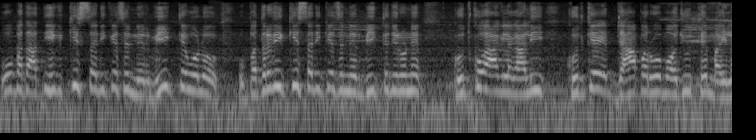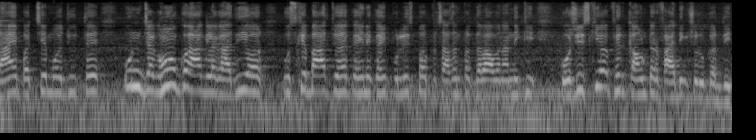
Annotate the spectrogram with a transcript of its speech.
वो बताती हैं कि किस तरीके से निर्भीक थे वो लोग। उपद्रवी किस तरीके से निर्भीक थे जिन्होंने खुद खुद को आग लगा ली, खुद के जहाँ पर वो मौजूद थे, महिलाएँ, बच्चे मौजूद थे, उन जगहों को आग लगा दी और उसके बाद जो है कहीं ना कहीं पुलिस पर, प्रशासन पर दबाव बनाने की कोशिश की और फिर काउंटर फायरिंग शुरू कर दी।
